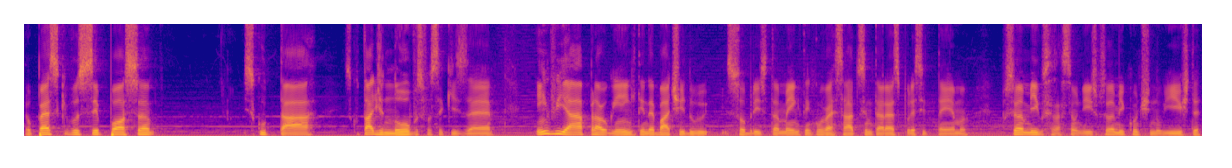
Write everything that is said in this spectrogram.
Eu peço que você possa escutar, escutar de novo se você quiser, enviar para alguém que tem debatido sobre isso também, que tem conversado, se interessa por esse tema, para seu amigo sensacionista, para seu amigo continuista,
